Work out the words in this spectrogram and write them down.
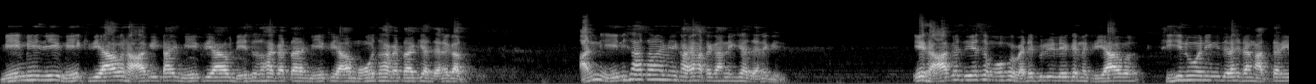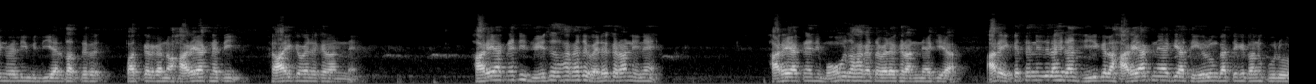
මේ මේ දේ මේ ක්‍රියාව රාගිකයි මේ ක්‍රියාව දේශසහගතයි මේ ක්‍රියාව මෝහසහගතයි කියලා දැනගත්තා. අන්න ඒ නිසා තමයි මේ කය හටගන්නේ කියලා දැනගන්නේ. ඒ රාග දේශ මොහ වැඩපිළිවෙල කරන ක්‍රියාව සිහිනුවණින් ඉඳලා හිටන් අත්තරින් වැලි මිදී යන තත්ත්වෙට පත් කරගන්න හරයක් නැති කායික වැඩ කරන්නේ හරයක් නැති ද්වේෂසහගත වැඩ කරන්නේ නැහැ. හරයක් නැති මෝහසහගත වැඩ කරන්නේ නැහැ කියා. අර එකතැන ඉඳලා හිටන් සිහි කළ හරයක් නැහැ කියා තේරුම් ගත එකට අනුකූලව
